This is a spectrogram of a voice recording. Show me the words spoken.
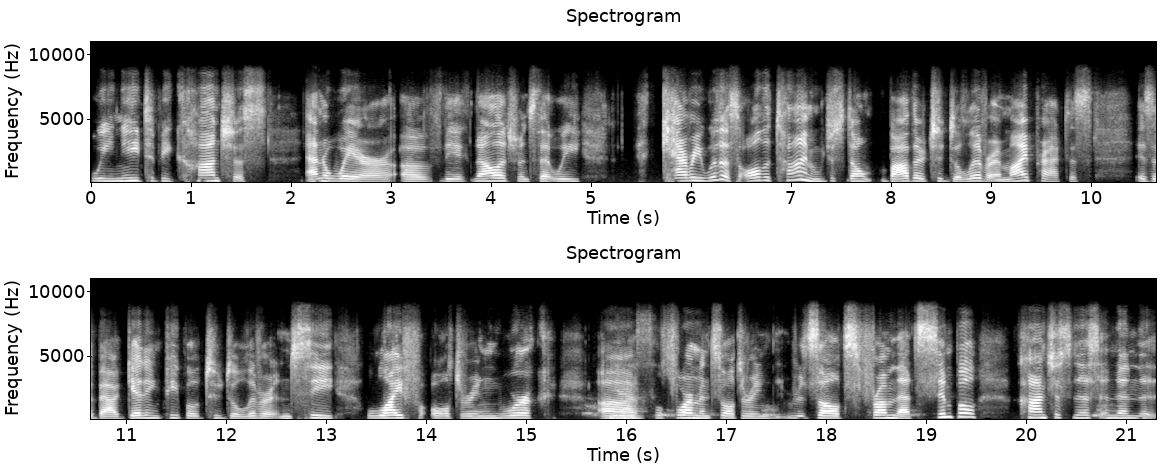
we need to be conscious and aware of the acknowledgments that we carry with us all the time we just don't bother to deliver and my practice is about getting people to deliver and see life altering work, uh, yes. performance altering results from that simple consciousness and then the,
